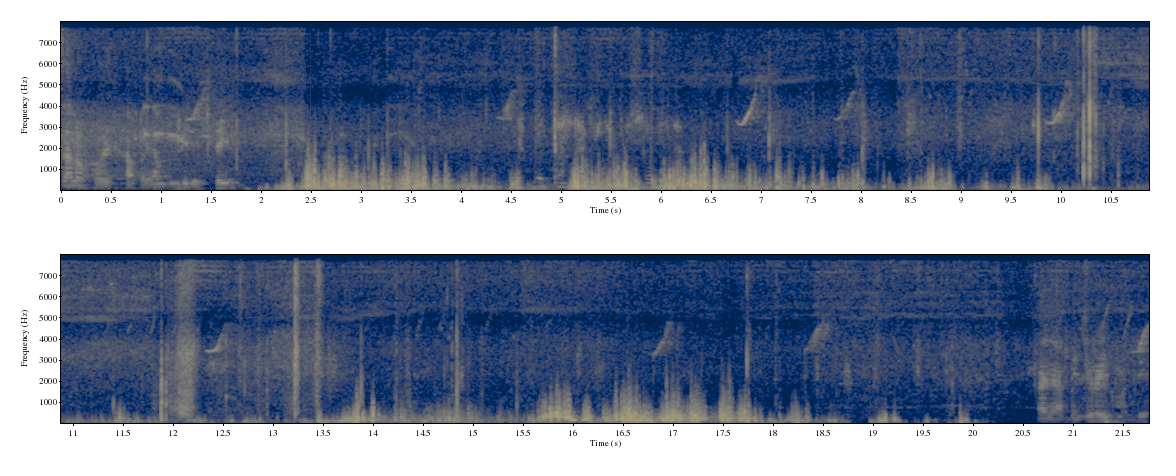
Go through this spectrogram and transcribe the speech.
ચાલો, હવે આપણે આ મંદિરે જઈએ. અને આ બીજું રહ્યું મંદિર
